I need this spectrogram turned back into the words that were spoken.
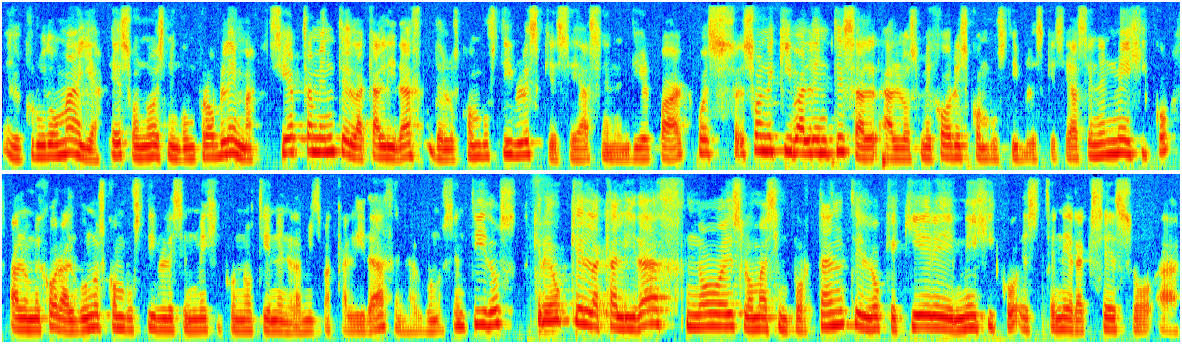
el crudo maya. Eso no es ningún problema. Ciertamente la calidad de los combustibles que se hacen en Deer Park pues son equivalentes a, a los mejores combustibles que se hacen en México. A lo mejor algunos combustibles en México no tienen la misma calidad en algunos sentidos. Creo que la calidad no es lo más importante. Lo que quiere México es tener acceso a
